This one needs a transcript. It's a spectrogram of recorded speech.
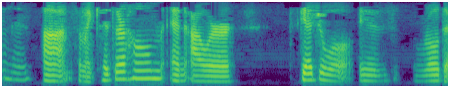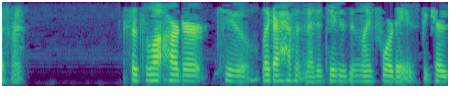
Mm-hmm. Um, so my kids are home and our schedule is real different. So it's a lot harder to, like I haven't meditated in like four days because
